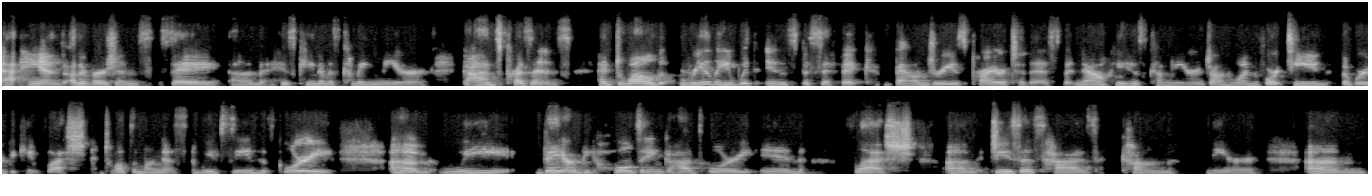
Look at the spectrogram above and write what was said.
at hand. Other versions say um, his kingdom is coming near. God's presence had dwelled really within specific boundaries prior to this, but now he has come near. John 1 14, the word became flesh and dwelt among us, and we have seen his glory. Um, we they are beholding God's glory in flesh. Um, Jesus has come near. Um,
